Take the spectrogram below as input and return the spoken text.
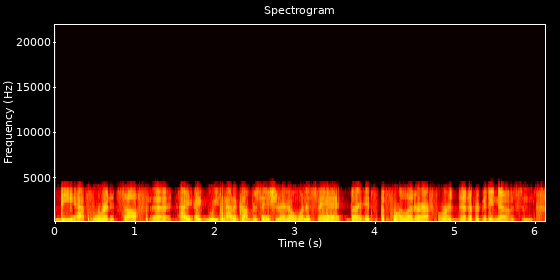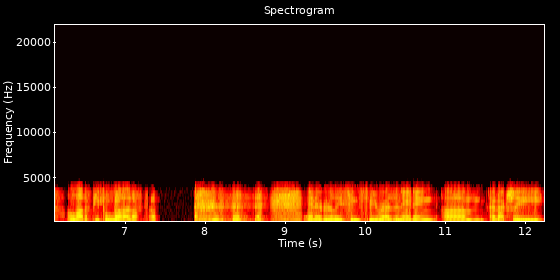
the F word itself. Uh, I, I, we've had a conversation. I don't want to say it, but it's the four-letter F word that everybody knows and a lot of people love. and it really seems to be resonating. Um, I've actually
